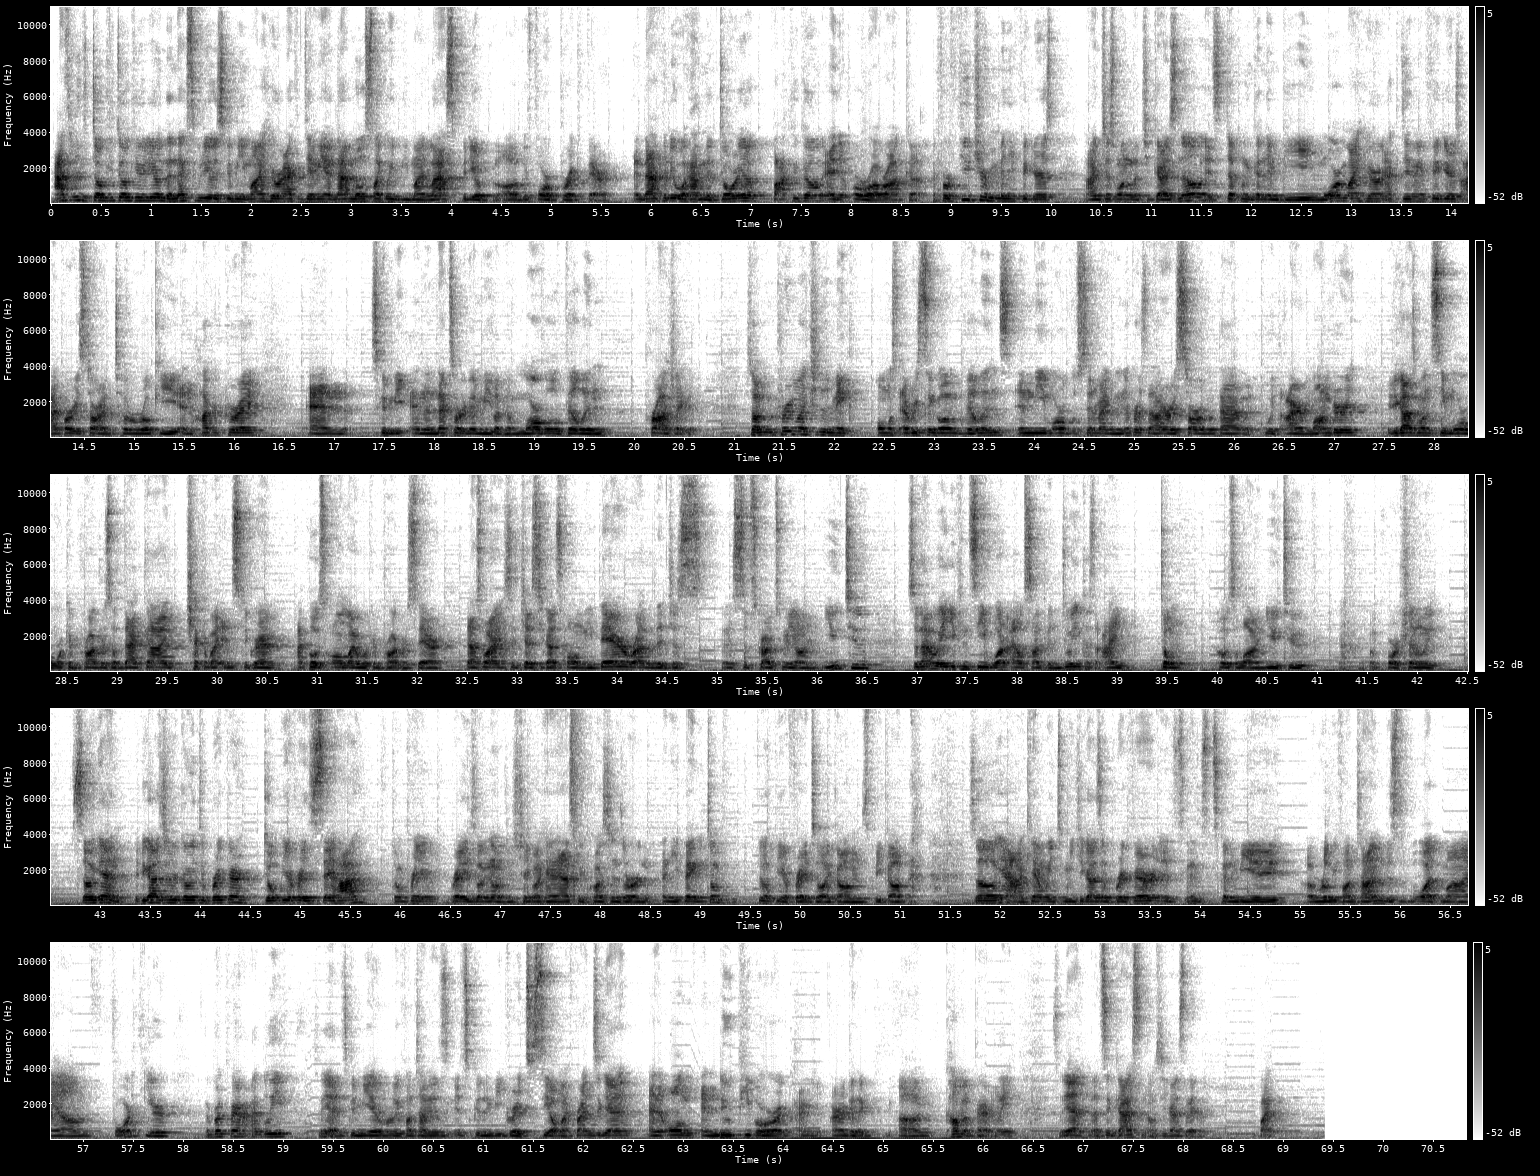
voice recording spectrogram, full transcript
After the Doki Doki video, the next video is going to be My Hero Academia, and that most likely be my last video uh, before BrickFair. And that video will have Midoriya, Bakugo, and Uraraka. And for future minifigures, I just want to let you guys know, it's definitely going to be more My Hero Academia figures. I've already started on Todoroki and Hagakure, and it's going to be, and the next one are going to be like a Marvel villain project. So I'm pretty much to make almost every single villains in the Marvel Cinematic Universe. That I already started with that with, Iron Monger. If you guys want to see more work in progress of that guy, check out my Instagram. I post all my work in progress there. That's why I suggest you guys follow me there rather than just uh, subscribe to me on YouTube. So that way you can see what else I've been doing because I don't post a lot on YouTube, unfortunately. So again, if you guys are going to Fair, don't be afraid to say hi. Don't be afraid to like, no, just shake my hand, ask me questions or anything. Don't don't be afraid to like um speak up. So yeah, I can't wait to meet you guys at BrickFair. It's, it's going to be a, a, really fun time. This is what my um, fourth year at BrickFair, I believe. So yeah, it's going to be a really fun time. It's, it's going to be great to see all my friends again, and all and new people are are, are going to uh, come apparently. So yeah, that's it, guys, and I'll see you guys later. Bye.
